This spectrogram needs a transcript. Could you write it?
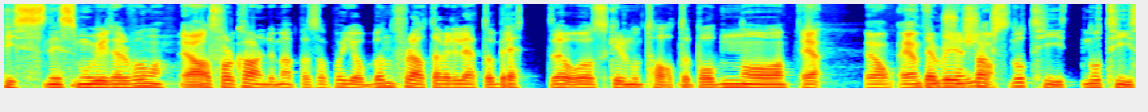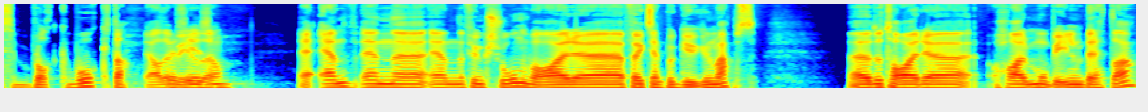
business-mobiltelefon. Ja. At folk har den med på seg på jobben, at det er veldig lett å brette og skrive notater på den. og Ja, en Det blir en slags noti notisblokkbok, da. Ja, for det blir si det. sånn. En, en, eh, en funksjon var f.eks. Google Maps. Eh, Du tar, eh, har mobilen bretta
